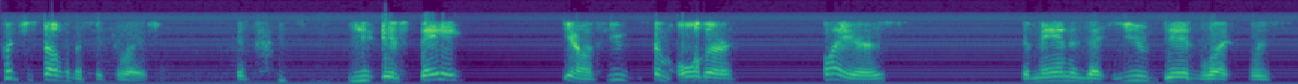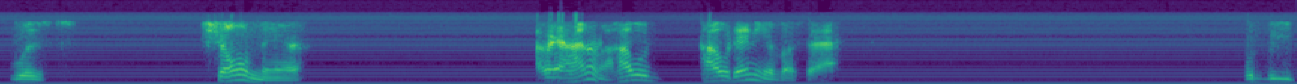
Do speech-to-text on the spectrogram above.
put yourself in a situation if if they you know if you some older players demanded that you did what was was shown there. I mean I don't know how would how would any of us act? Would we?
